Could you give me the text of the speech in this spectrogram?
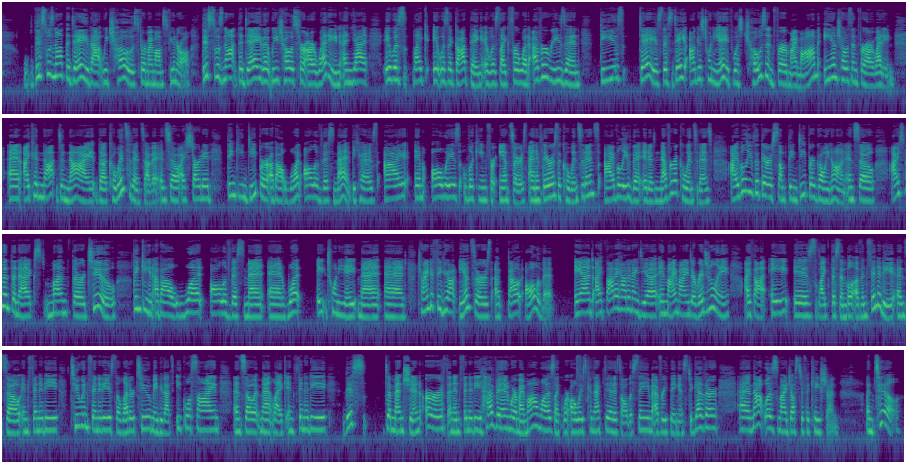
this was not the day that we chose for my mom's funeral. This was not the day that we chose for our wedding. And yet it was like, it was a God thing. It was like for whatever reason, these days, this day, August 28th, was chosen for my mom and chosen for our wedding. And I could not deny the coincidence of it. And so I started thinking deeper about what all of this meant because I am always looking for answers. And if there is a coincidence, I believe that it is never a coincidence. I believe that there is something deeper going on. And so I spent the next month or two thinking about what all of this meant and what 828 meant and trying to figure out answers about all of it. And I thought I had an idea in my mind originally. I thought eight is like the symbol of infinity. And so infinity, two infinities, the letter two, maybe that's equal sign. And so it meant like infinity, this dimension, earth and infinity heaven where my mom was, like we're always connected. It's all the same. Everything is together. And that was my justification until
